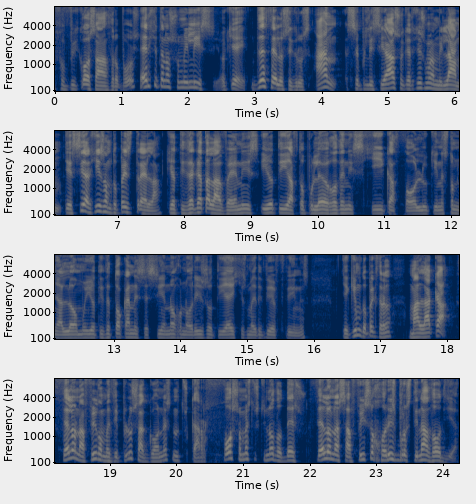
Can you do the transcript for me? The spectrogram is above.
φοβικός άνθρωπος έρχεται να σου μιλήσει. Okay. Δεν θέλω συγκρούσεις. Αν σε πλησιάσω και αρχίσουμε να μιλάμε και εσύ αρχίζεις να μου το παίζεις τρέλα και ότι δεν καταλαβαίνεις ή ότι αυτό που λέω εγώ δεν ισχύει καθόλου και είναι στο μυαλό μου ή ότι δεν το έκανες εσύ ενώ γνωρίζω ότι έχεις μερίδιο ευθύνης. Και εκεί μου το παίξει τρέλα. Μαλάκα, θέλω να φύγω με διπλούς αγκώνε να τους καρφώσω μέσα στους κοινόδοντές σου. Θέλω να σε αφήσω χωρίς μπροστινά δόντια.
